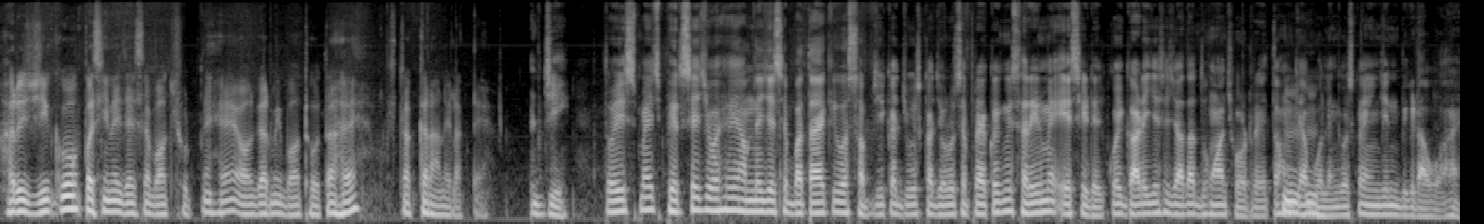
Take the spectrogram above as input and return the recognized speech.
हरीश जी को पसीने जैसे बहुत छूटते हैं और गर्मी बहुत होता है चक्कर आने लगते हैं। जी। तो इसमें फिर से जो है हमने जैसे बताया कि वो सब्ज़ी का जूस का ज़रूर से प्रयोग करें क्योंकि शरीर में एसिड है कोई गाड़ी जैसे ज़्यादा धुआँ छोड़ रहे तो हम हम्म, क्या हम्म। बोलेंगे उसका इंजन बिगड़ा हुआ है।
